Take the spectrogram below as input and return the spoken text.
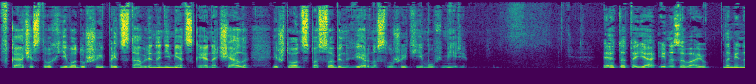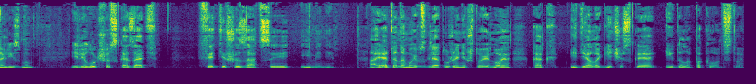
в качествах его души представлено немецкое начало и что он способен верно служить ему в мире. Это-то я и называю номинализмом, или лучше сказать, фетишизацией имени. А это, на мой взгляд, уже не что иное, как идеологическое идолопоклонство.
